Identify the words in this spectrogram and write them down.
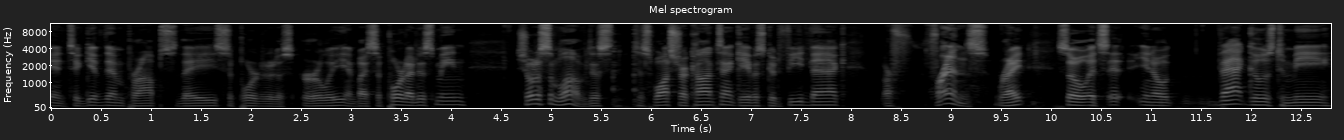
and to give them props, they supported us early, and by support, I just mean showed us some love. Just just watched our content, gave us good feedback. Our f- friends, right? So it's it, you know that goes to me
